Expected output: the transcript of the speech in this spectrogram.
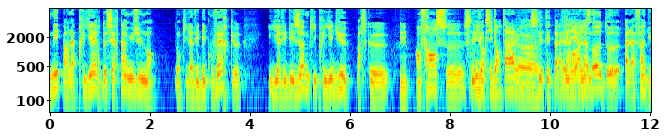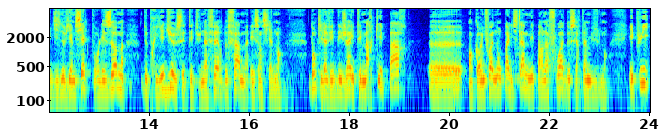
mais par la prière de certains musulmans. Donc il avait découvert qu'il y avait des hommes qui priaient Dieu, parce que hmm. en France, euh, ce n'était pas tellement à la mode euh, à la fin du XIXe siècle pour les hommes de prier Dieu. C'était une affaire de femmes essentiellement. Donc il avait déjà été marqué par, euh, encore une fois, non pas l'islam, mais par la foi de certains musulmans. Et puis,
